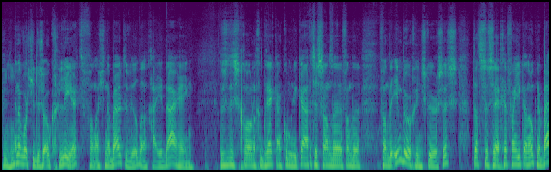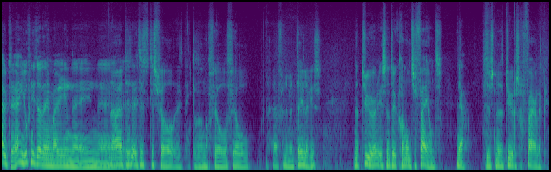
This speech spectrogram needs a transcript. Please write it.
Mhm. En dan word je dus ook geleerd van als je naar buiten wil, dan ga je daarheen. Dus het is gewoon een gebrek aan communicatie van, de, van, de, van de inburgeringscursus. Dat ze zeggen van je kan ook naar buiten. Hè? Je hoeft niet alleen maar in... eh, in eh, nou, het is, het, is, het is veel... Ik denk dat het nog veel, veel eh, fundamenteler is. Natuur is natuurlijk gewoon onze vijand. Ja, Dus de natuur is gevaarlijk.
